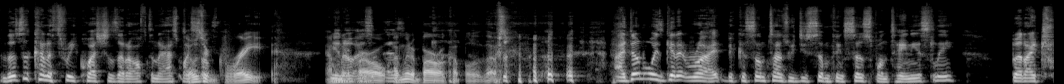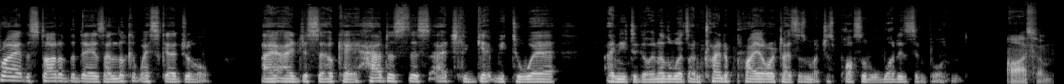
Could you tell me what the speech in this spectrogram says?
and those are kind of three questions that I often ask myself. Those are great. I'm going to borrow. As, as, I'm going to borrow a couple of those. I don't always get it right because sometimes we do something so spontaneously. But I try at the start of the day as I look at my schedule. I, I just say, okay, how does this actually get me to where I need to go? In other words, I'm trying to prioritize as much as possible what is important. Awesome.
